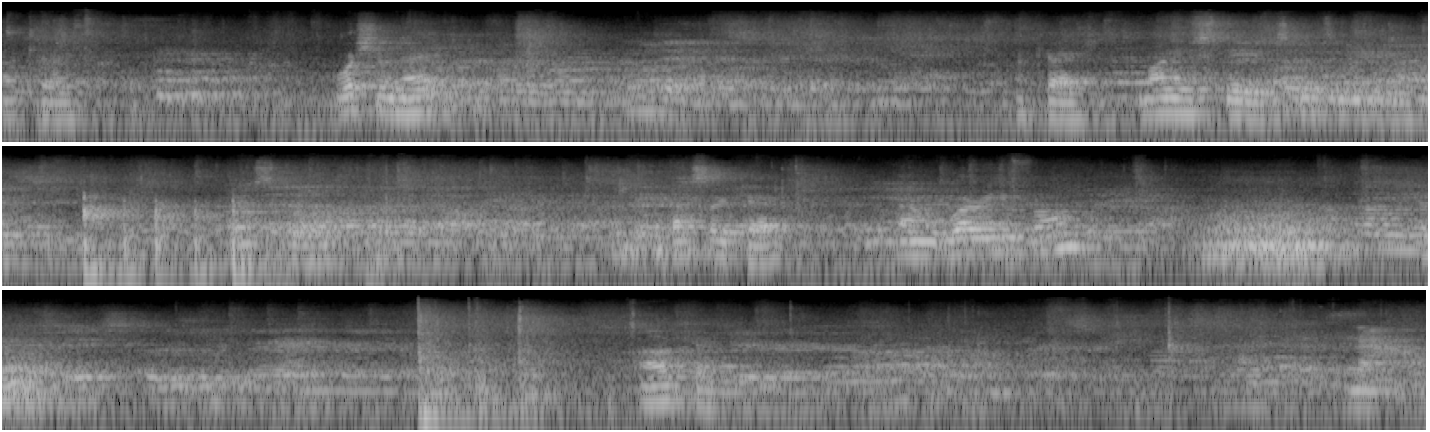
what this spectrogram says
Okay. What's your name? Okay, my name's Steve. It's good to meet you. Steve. That's okay. Um, where are you from? Okay. Now,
